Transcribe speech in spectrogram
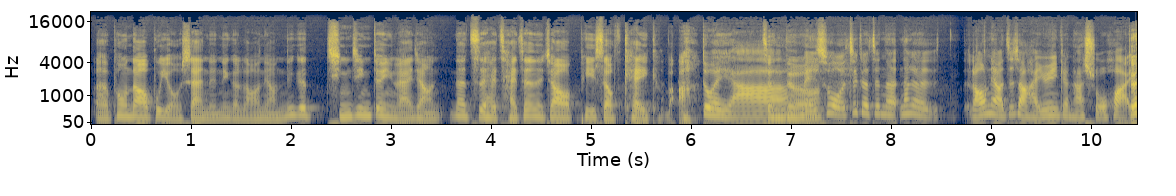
呃碰到不友善的那个老鸟那个情境，对你来讲，那次还才真的叫 piece of cake 吧？对呀，真的，没错，这个。真的，那个老鸟至少还愿意跟他说话。对，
